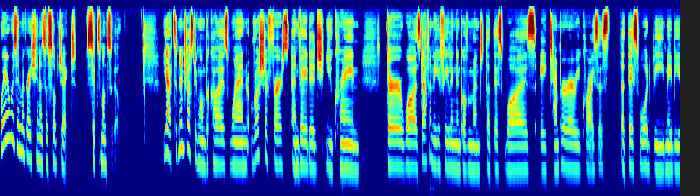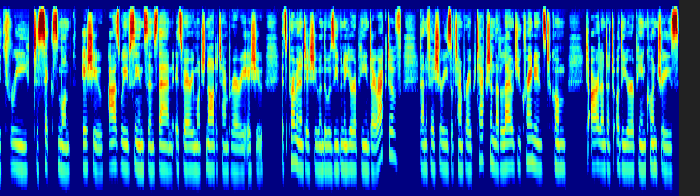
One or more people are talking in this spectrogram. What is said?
where was immigration as a subject six months ago? Yeah, it's an interesting one because when Russia first invaded Ukraine, there was definitely a feeling in government that this was a temporary crisis that this would be maybe a three to six month issue. As we've seen since then, it's very much not a temporary issue. It's a permanent issue. And there was even a European directive, beneficiaries of temporary protection, that allowed Ukrainians to come to Ireland and to other European countries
